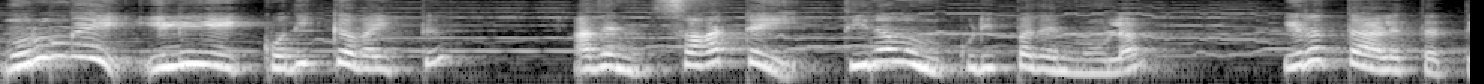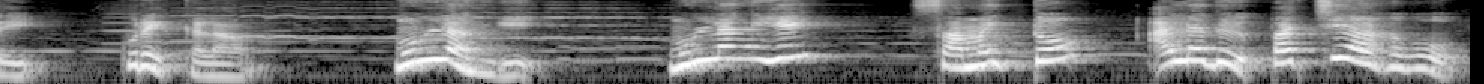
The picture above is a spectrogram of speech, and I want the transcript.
முருங்கை இலையை கொதிக்க வைத்து அதன் சாற்றை தினமும் குடிப்பதன் மூலம் இரத்த அழுத்தத்தை குறைக்கலாம். முள்ளங்கி. முள்ளங்கியை சமைத்தோ அல்லது பச்சையாகவோ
